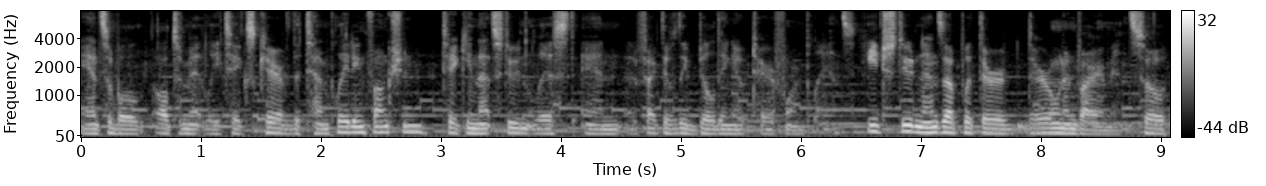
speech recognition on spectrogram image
Ansible ultimately takes care of the templating function, taking that student list and effectively building out Terraform plans. Each student ends up with their, their own environment. So,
